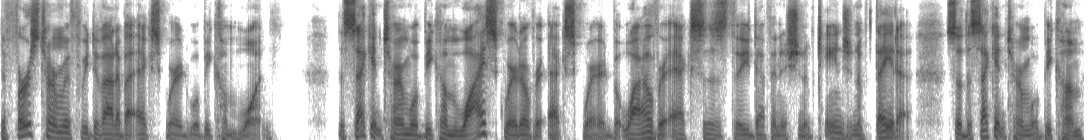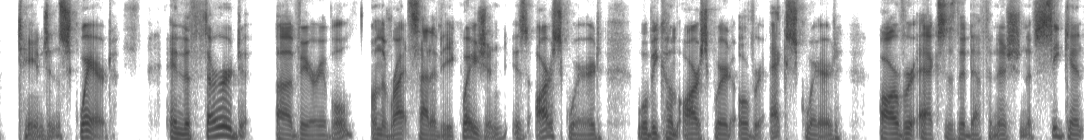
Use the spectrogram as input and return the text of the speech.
The first term, if we divide it by x squared, will become 1. The second term will become y squared over x squared, but y over x is the definition of tangent of theta. So the second term will become tangent squared. And the third uh, variable on the right side of the equation is r squared will become r squared over x squared. r over x is the definition of secant,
